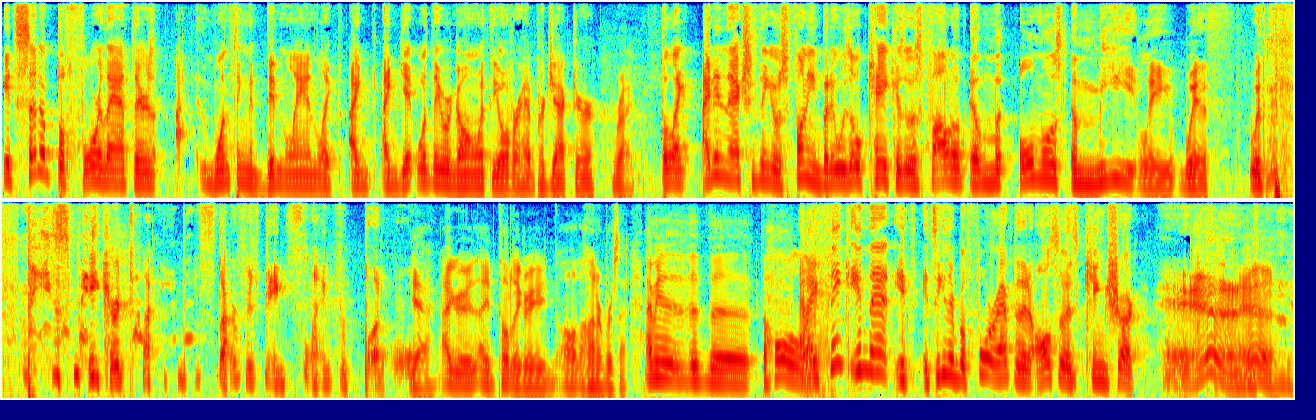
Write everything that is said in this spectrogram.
it's set up before that. There's one thing that didn't land. Like I, I get what they were going with the overhead projector. Right. But like, I didn't actually think it was funny, but it was okay because it was followed up im- almost immediately with with Peacemaker talking about starfish being slang for butthole. Yeah, I agree. I totally agree. All 100. percent I mean, the the the whole. And I think in that it's it's either before or after that also has King Shark. hand.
